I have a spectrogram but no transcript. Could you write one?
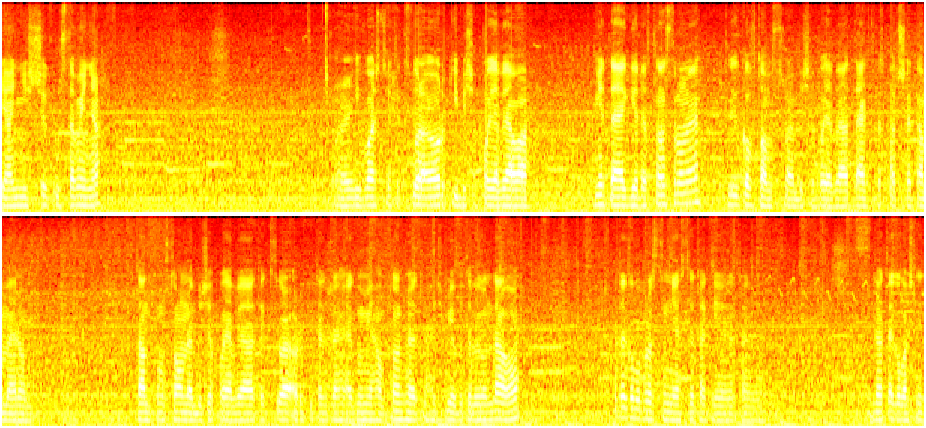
najniższych ustawieniach. E, I właśnie tekstura orki by się pojawiała nie tak jak jedę w tą stronę, tylko w tą stronę by się pojawiała, tak jak teraz patrzę kamerą. W tamtą stronę by się pojawiała tekstura orki, także jakbym jechał w tą stronę, trochę dziwnie by to wyglądało. Dlatego po prostu nie chcę takie tego. Dlatego właśnie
